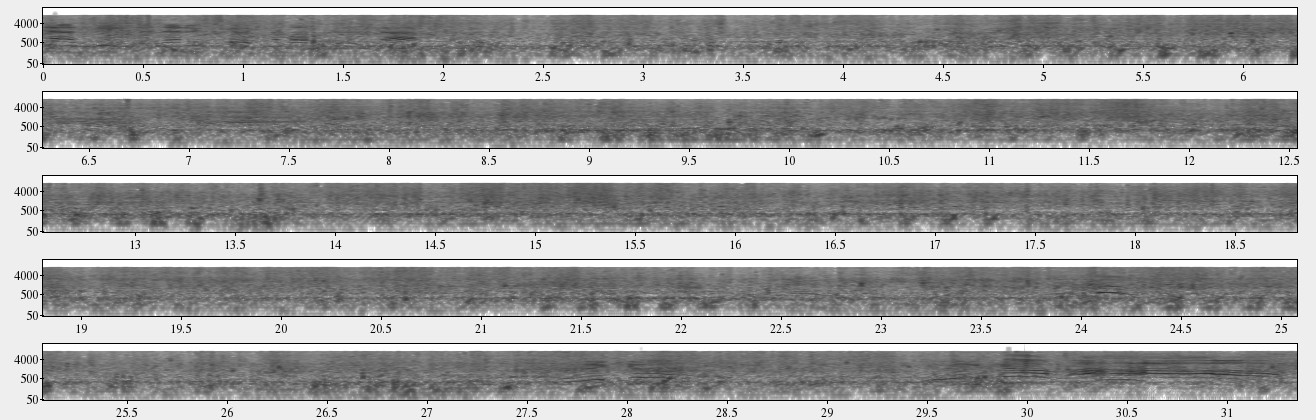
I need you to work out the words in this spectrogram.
down deep, and then it's going to come up to the top. Oh, Here they. Come. Oh!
